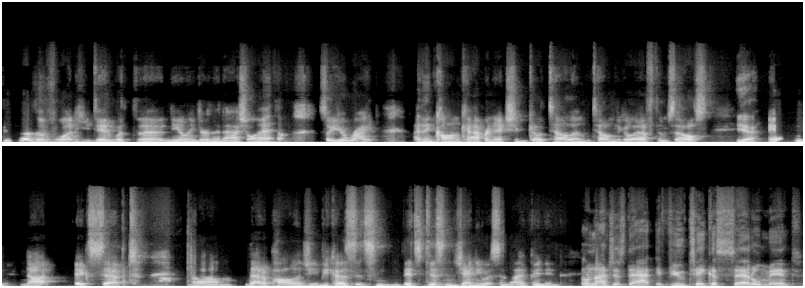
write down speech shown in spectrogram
because of what he did with the kneeling during the national anthem. So you're right. I think Colin Kaepernick should go tell them tell them to go f themselves. Yeah. and not accept um, that apology because it's it's disingenuous in my opinion. Well, not just that. If you take a settlement,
